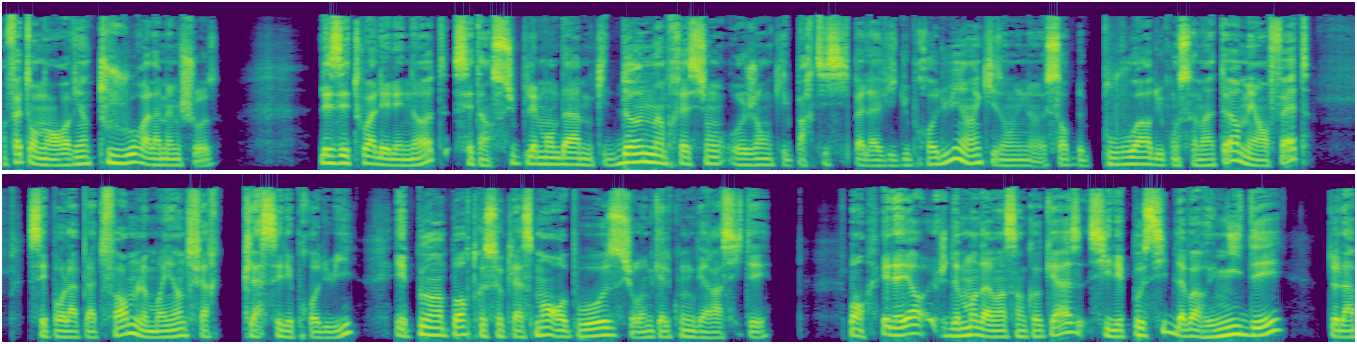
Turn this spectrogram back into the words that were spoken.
En fait, on en revient toujours à la même chose. Les étoiles et les notes, c'est un supplément d'âme qui donne l'impression aux gens qu'ils participent à la vie du produit, hein, qu'ils ont une sorte de pouvoir du consommateur, mais en fait, c'est pour la plateforme le moyen de faire classer les produits, et peu importe que ce classement repose sur une quelconque véracité. Bon, et d'ailleurs, je demande à Vincent Cocaz s'il est possible d'avoir une idée de la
